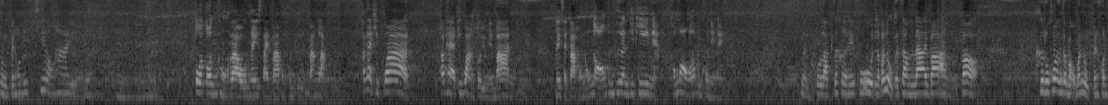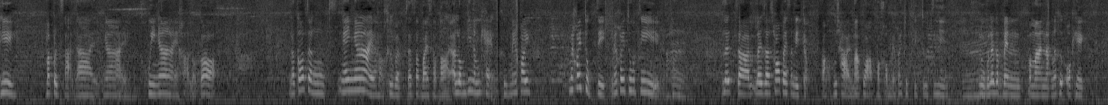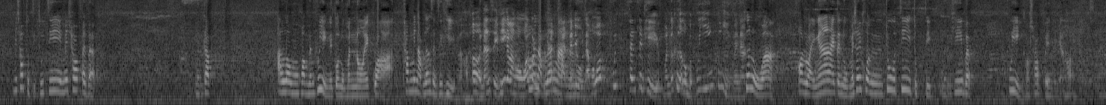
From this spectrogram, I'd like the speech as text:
หนูเป็นคนที่ขี้ร้องไห้อยู่แล้วด้วยอืมตัวตนของเราในสายตาของคนอื่นบ้างล่ะพระแพรคิดว่าพระแพรที่วางตัวอยู่ในบ้าน ในสายตาของน้องๆ เพื่อนๆ พี่ๆ เนี่ยเขามองว่าเราเป็นคนยังไง เหมือนครูรักจะเคยให้พูด แล้วก็หนูก็จำได้บ้าง ก็ คือทุกคนจะบอกว่าหนูเป็นคนที่มาปรึกษาได้ง่าย คุยง่ายค่ะ แล้วก็ แล้วก็จะง่ายๆอะค่ะคือแบบจะสบายๆอารมณ์ที่น้ำแข็งคือไม่ค่อยไม่ค่อยจุกจิก ไม่ค่อยจู้จี้นะคะ เลยจะเลยจะชอบไปสนิทกับฝั่งผู้ชายมากกว่า เพราะเขาไม่ค่อยจุกจิกจู้จี้ หนูก็เลยจะเป็นประมาณนั้นก็คือโอเค ไม่ชอบจุกจิกจู้จี้ ไม่ชอบไปแบบ เหมือนกับ อารมณ์ความเป็นผู้หญิงในตัวหนูมันน้อยกว่า ถ้าไม่นับเรื่องเซนซิทีฟนะคะ เออ นั่นสิพี่กำลังงงว่าถ้ามันหนักเรื่องนั้น ขัดๆกันอยู่นะ เพราะว่าผู้เซนซิทีฟมันก็คืออารมณ์แบบผู้หญิงผู้หญิงเลยนะ คือหนูอะอ่อนไหวง่าย แต่หนูไม่ใช่คนจู้จี้จุกจิกเหมือนที่แบบผู้หญิงเขาชอบเป็นอย่างเงี้ยค่ะ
